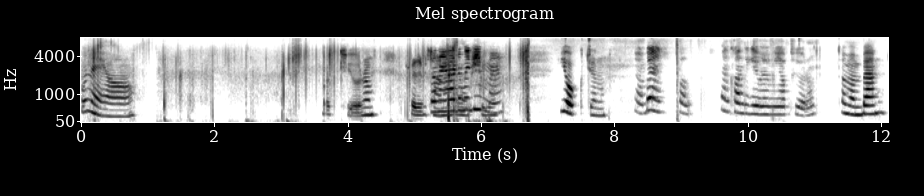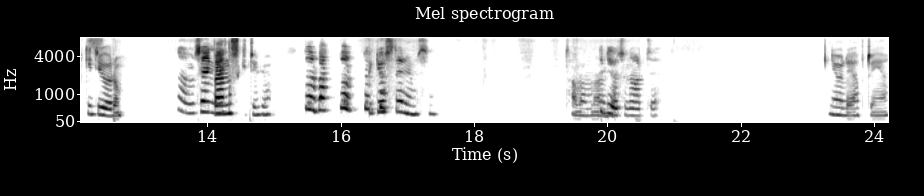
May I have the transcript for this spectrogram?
Bu ne ya? Bakıyorum. Şöyle bir Sana tane yardım edeyim şey- mi? Yok canım. Ya ben ben kendi gemimi yapıyorum. Tamam ben gidiyorum. Tamam sen Ben git. nasıl gidiyorum? Dur ben dur dur. Bir gösterir misin? Tamam öyle. Gidiyorsun artık. Niye öyle yaptın ya?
